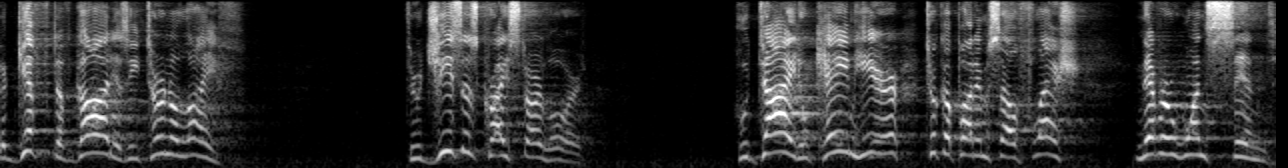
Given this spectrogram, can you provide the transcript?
The gift of God is eternal life through Jesus Christ our Lord, who died, who came here, took upon himself flesh, never once sinned,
